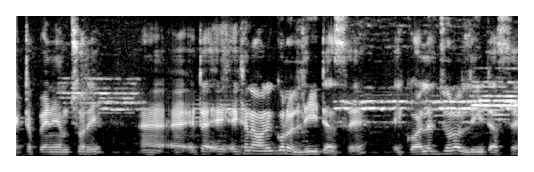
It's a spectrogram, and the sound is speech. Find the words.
একটা পেনিয়াম সরি এটা এখানে অনেকগুলো লিড আছে, এই কয়েলের জন্য লিড আছে।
